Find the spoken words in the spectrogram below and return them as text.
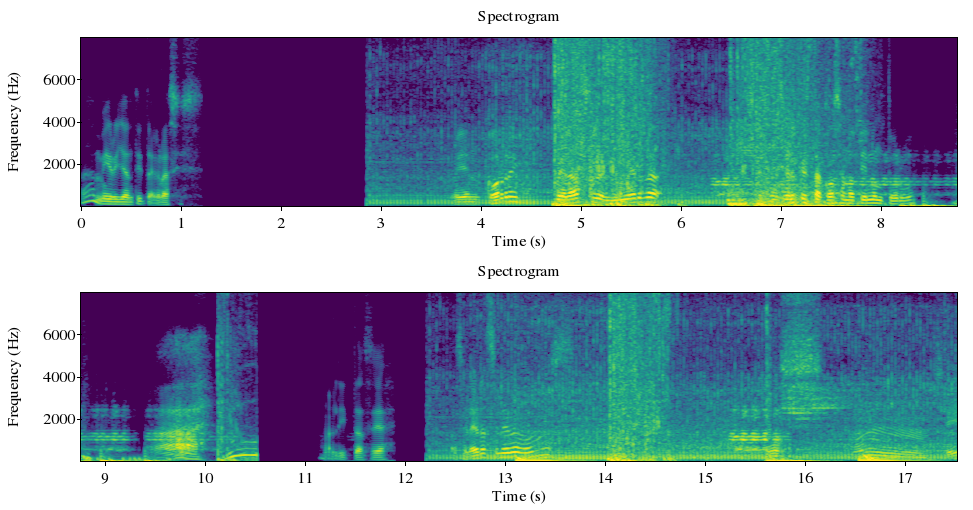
Ah, mi brillantita, gracias. Bien, corre, pedazo de mierda. ¿Es en que esta cosa no tiene un turbo? Ah, maldita sea. Acelera, acelera, vamos. Vamos. Mm, sí.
